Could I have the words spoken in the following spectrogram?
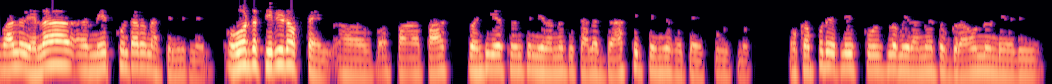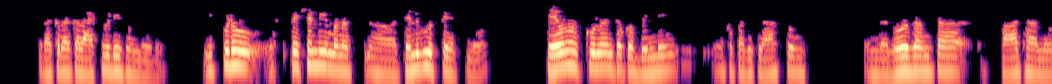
వాళ్ళు ఎలా నేర్చుకుంటారో నాకు తెలియట్లేదు over the period of time past twenty years నుంచి మీరు అన్నట్టు చాలా డ్రాస్టిక్ చేంజెస్ వచ్చాయి స్కూల్స్లో ఒకప్పుడు అట్లీస్ట్ స్కూల్స్లో మీరు అన్నట్టు గ్రౌండ్ ఉండేది రకరకాల యాక్టివిటీస్ ఉండేది ఇప్పుడు ఎస్పెషల్లీ మన తెలుగు స్టేట్స్లో కేవలం స్కూల్ అంటే ఒక బిల్డింగ్ ఒక పది క్లాస్ రూమ్స్ రోజంతా పాఠాలు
